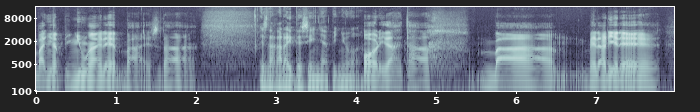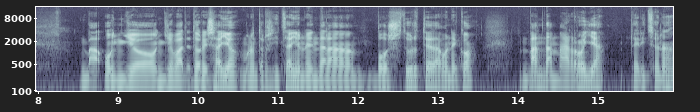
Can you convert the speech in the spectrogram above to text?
baina pinua ere, ba, ez da Ez da garaite zina, pinua. hori da, eta ba, berari ere ba, onjo, onjo bat etorri zaio, bueno, etorri zitzaio, nahi dela bost urte dagoneko, banda marroia, deritzona,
